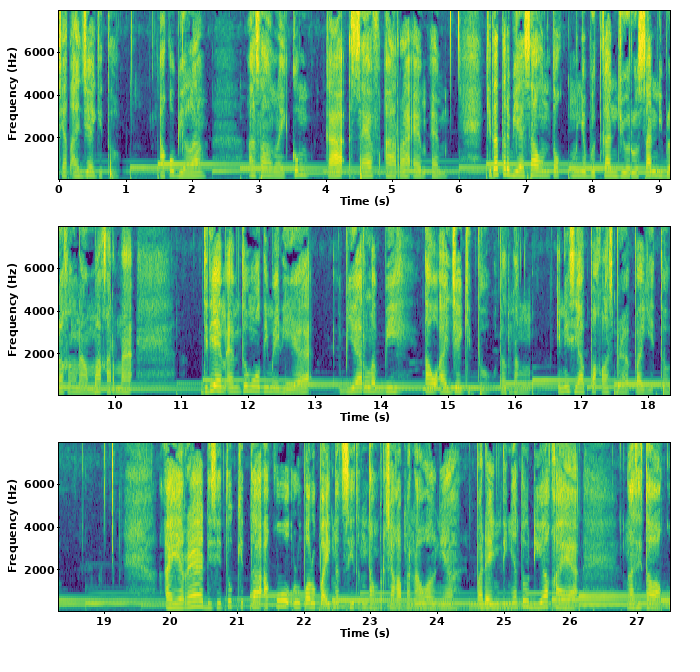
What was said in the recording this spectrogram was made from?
chat aja gitu. Aku bilang Assalamualaikum Kak Sef Ara MM Kita terbiasa untuk menyebutkan jurusan di belakang nama karena Jadi MM tuh multimedia biar lebih tahu aja gitu tentang ini siapa kelas berapa gitu. Akhirnya di situ kita aku lupa lupa inget sih tentang percakapan awalnya. Pada intinya tuh dia kayak ngasih tahu aku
